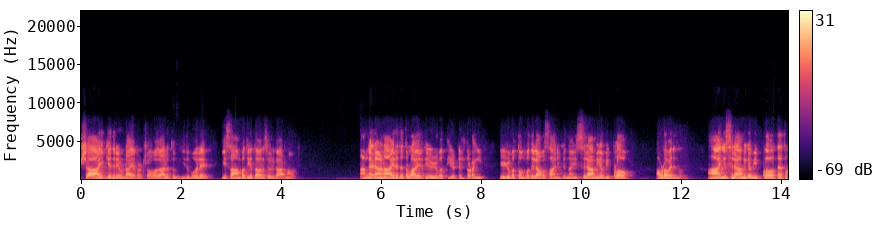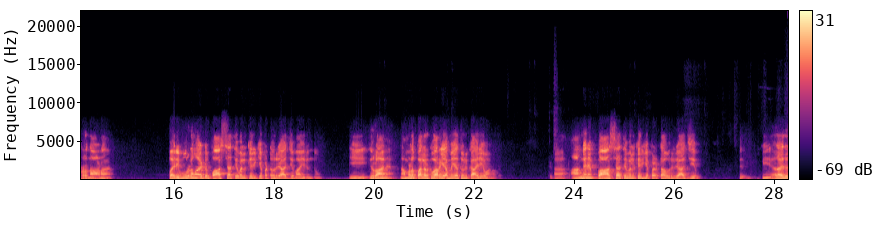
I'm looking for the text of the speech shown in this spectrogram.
ഷായ്ക്കെതിരെ ഉണ്ടായ പ്രക്ഷോഭകാലത്തും ഇതുപോലെ ഈ സാമ്പത്തിക തകർച്ച ഒരു കാരണമാണ് അങ്ങനെയാണ് ആയിരത്തി തൊള്ളായിരത്തി എഴുപത്തി എട്ടിൽ തുടങ്ങി എഴുപത്തി ഒമ്പതിൽ അവസാനിക്കുന്ന ഇസ്ലാമിക വിപ്ലവം അവിടെ വരുന്നത്. ആ ഇസ്ലാമിക വിപ്ലവത്തെ തുടർന്നാണ് പരിപൂർണമായിട്ടും പാശ്ചാത്യവൽക്കരിക്കപ്പെട്ട ഒരു രാജ്യമായിരുന്നു ഈ ഇറാന്. നമ്മൾ പലർക്കും അറിയാൻ വയ്യാത്ത ഒരു കാര്യമാണത്. അങ്ങനെ പാശ്ചാത്യവൽക്കരിക്കപ്പെട്ട ഒരു രാജ്യം അതായത്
